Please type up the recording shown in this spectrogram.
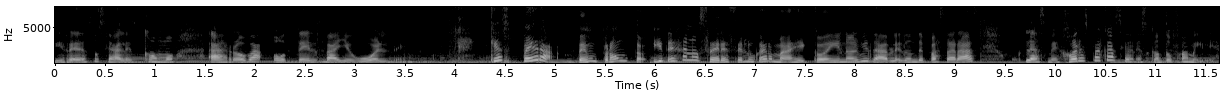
y redes sociales como arroba Hotel Valle Walden. ¿Qué espera? Ven pronto y déjanos ser ese lugar mágico e inolvidable donde pasarás las mejores vacaciones con tu familia.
